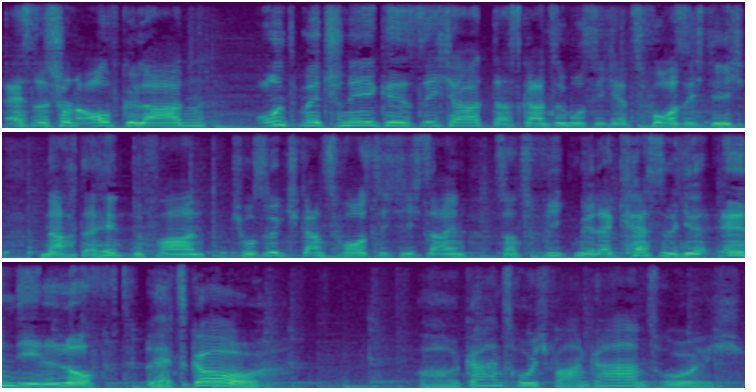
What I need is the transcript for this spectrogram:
Es ist schon aufgeladen und mit Schnee gesichert. Das Ganze muss ich jetzt vorsichtig nach da hinten fahren. Ich muss wirklich ganz vorsichtig sein, sonst fliegt mir der Kessel hier in die Luft. Let's go! Oh, ganz ruhig fahren, ganz ruhig.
